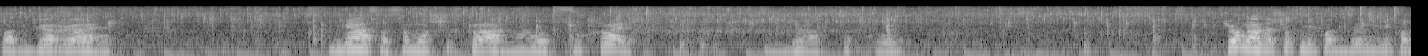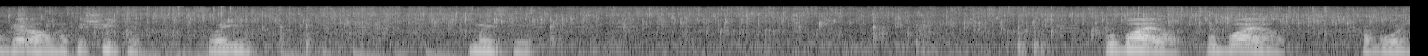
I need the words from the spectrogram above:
Подгорает. Мясо само шикарное, а вот сухарь, гад такой. Что надо, чтобы не, под, не подгорал? Напишите свои мысли. Убавил, убавил огонь.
